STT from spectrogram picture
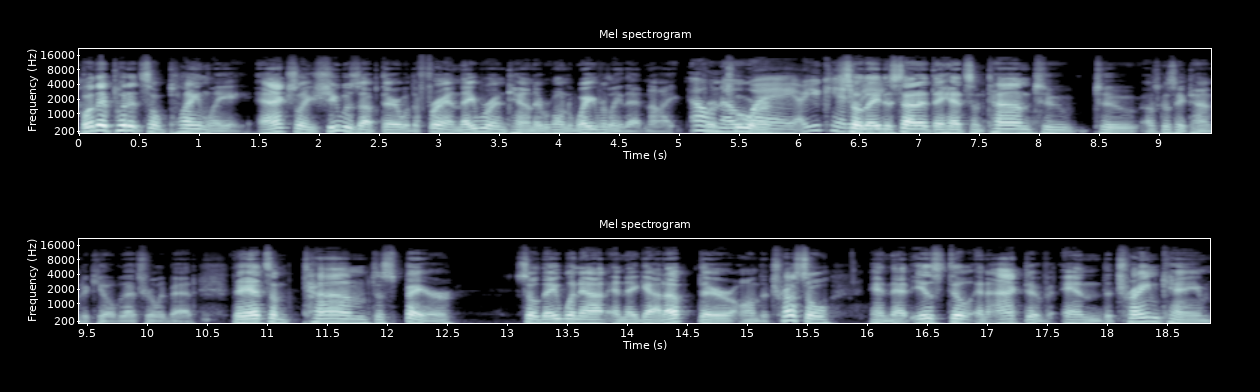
But they put it so plainly. Actually, she was up there with a friend. They were in town. They were going to Waverly that night. Oh, for a no tour. way. Are you kidding So me? they decided they had some time to to I was going to say time to kill, but that's really bad. They had some time to spare, so they went out and they got up there on the trestle, and that is still inactive. And the train came,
